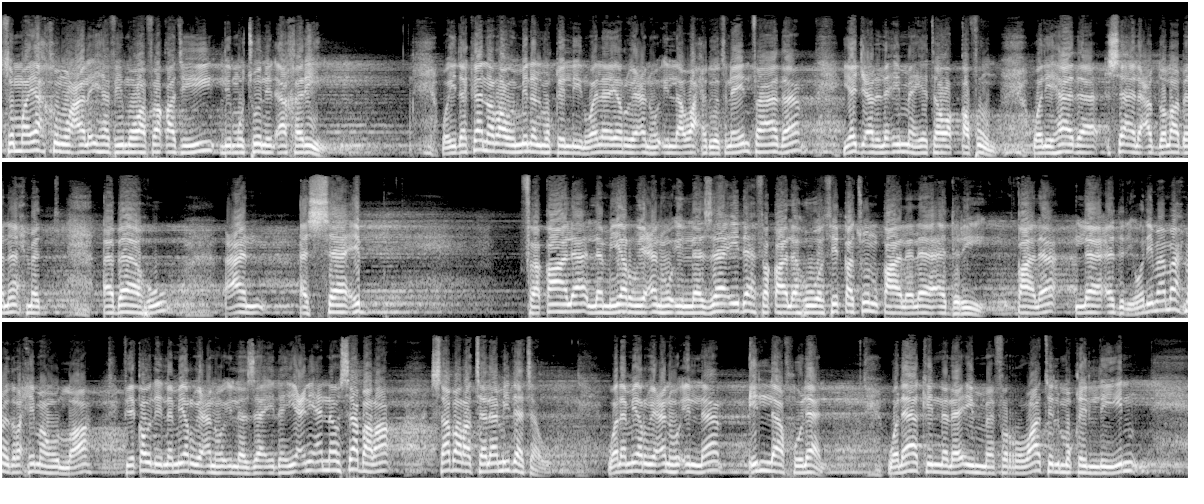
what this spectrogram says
ثم يحكموا عليها في موافقته لمتون الآخرين. وإذا كان راوي من المقلين ولا يروي عنه إلا واحد واثنين فهذا يجعل الأئمة يتوقفون. ولهذا سأل عبد الله بن أحمد أباه عن السائب فقال لم يروي عنه إلا زائدة. فقال هو ثقة. قال لا أدري. قال لا أدري. والإمام أحمد رحمه الله في قوله لم يروي عنه إلا زائدة يعني أنه سبر سبر تلامذته ولم يروي عنه إلا إلا فلان. ولكن الأئمة في الرواة المقلين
